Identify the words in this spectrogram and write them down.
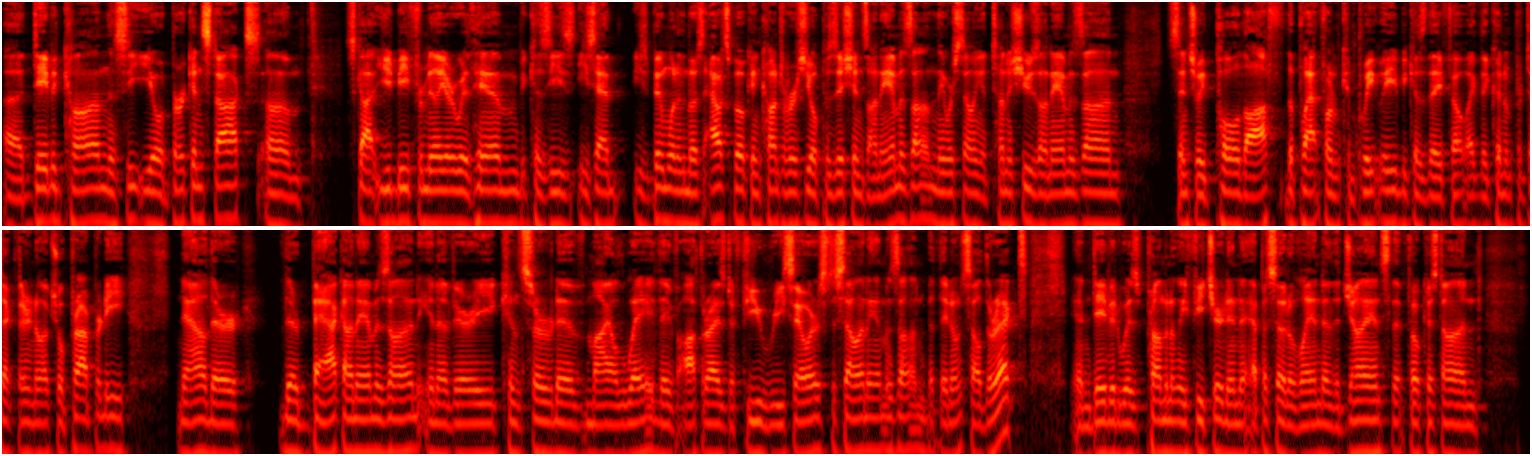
Uh, David Kahn, the CEO of Birkenstocks, um, Scot, you'd be familiar with him because he's he's had he's been one of the most outspoken, controversial positions on Amazon. They were selling a ton of shoes on Amazon, essentially pulled off the platform completely because they felt like they couldn't protect their intellectual property. Now they're they're back on Amazon in a very conservative, mild way. They've authorized a few resellers to sell on Amazon, but they don't sell direct. And David was prominently featured in an episode of Land of the Giants that focused on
